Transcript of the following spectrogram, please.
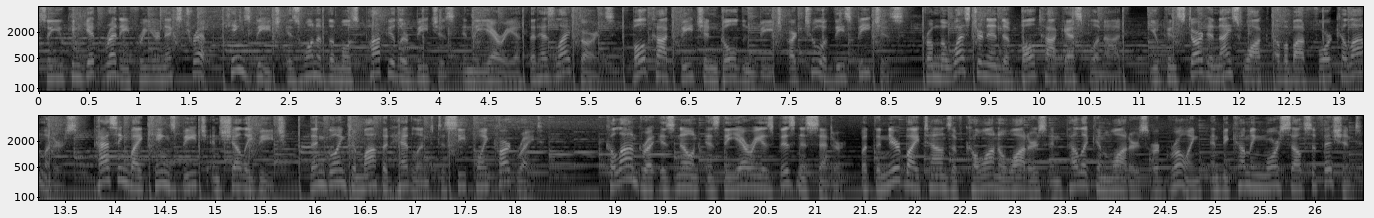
so you can get ready for your next trip. Kings Beach is one of the most popular beaches in the area that has lifeguards. Bulcock Beach and Golden Beach are two of these beaches. From the western end of Bulcock Esplanade, you can start a nice walk of about 4 kilometers, passing by Kings Beach and Shelley Beach, then going to Moffat Headland to see Point Cartwright. Caloundra is known as the area's business center, but the nearby towns of Kawana Waters and Pelican Waters are growing and becoming more self-sufficient.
